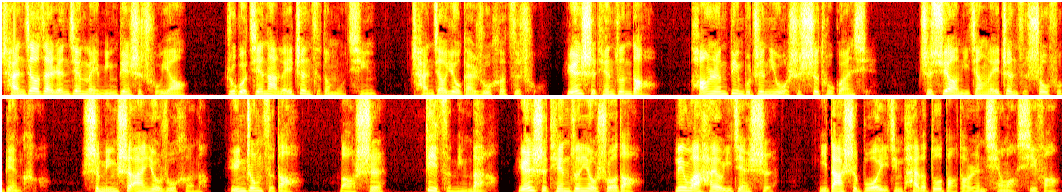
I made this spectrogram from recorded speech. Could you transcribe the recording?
阐教在人间美名便是除妖，如果接纳雷震子的母亲，阐教又该如何自处？元始天尊道：“旁人并不知你我是师徒关系，只需要你将雷震子收服便可，是明示暗又如何呢？”云中子道：“老师，弟子明白了。”元始天尊又说道：“另外还有一件事，你大师伯已经派了多宝道人前往西方，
